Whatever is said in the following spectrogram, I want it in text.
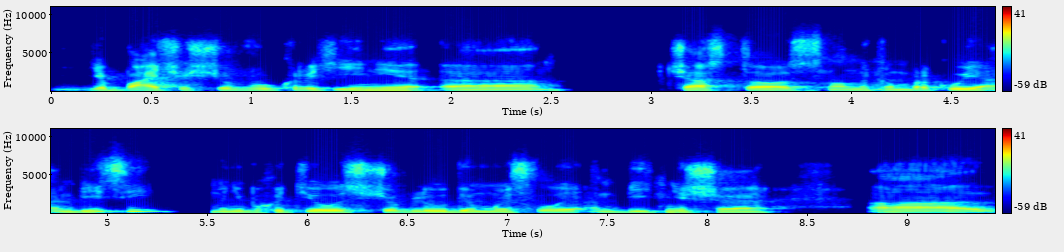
я бачу, що в Україні е, часто засновникам бракує амбіцій. Мені би хотілося, щоб люди мислили амбітніше, е,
